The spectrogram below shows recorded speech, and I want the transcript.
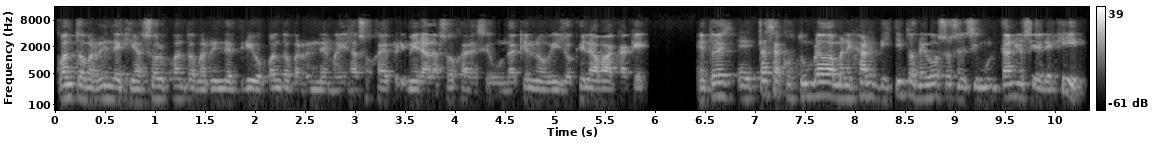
cuánto me rinde el girasol, cuánto me rinde el trigo, cuánto me rinde el maíz, la soja de primera, la soja de segunda, qué el novillo, qué la vaca, qué... Entonces, estás acostumbrado a manejar distintos negocios en simultáneos y elegir.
